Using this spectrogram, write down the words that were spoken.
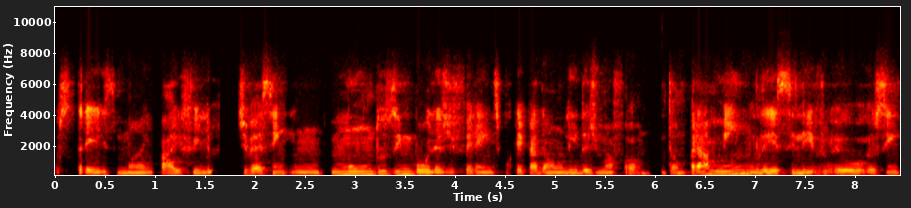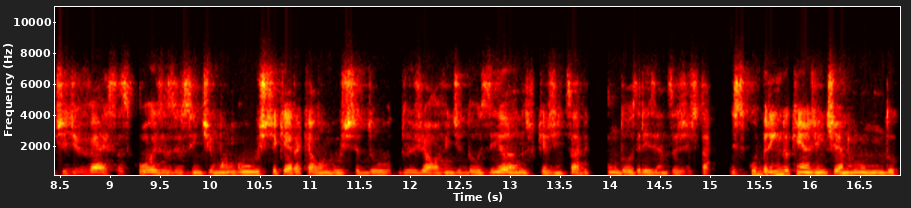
os três, mãe, pai e filho, tivessem em mundos em bolhas diferentes, porque cada um lida de uma forma. Então, para mim, ler esse livro, eu, eu senti diversas coisas. Eu senti uma angústia, que era aquela angústia do, do jovem de 12 anos, porque a gente sabe que com 12, 13 anos a gente está descobrindo quem a gente é no mundo,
